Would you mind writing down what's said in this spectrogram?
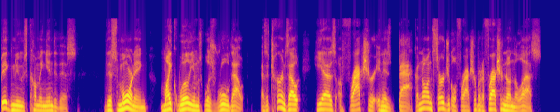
big news coming into this this morning, Mike Williams was ruled out. As it turns out, he has a fracture in his back, a non surgical fracture, but a fracture nonetheless.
